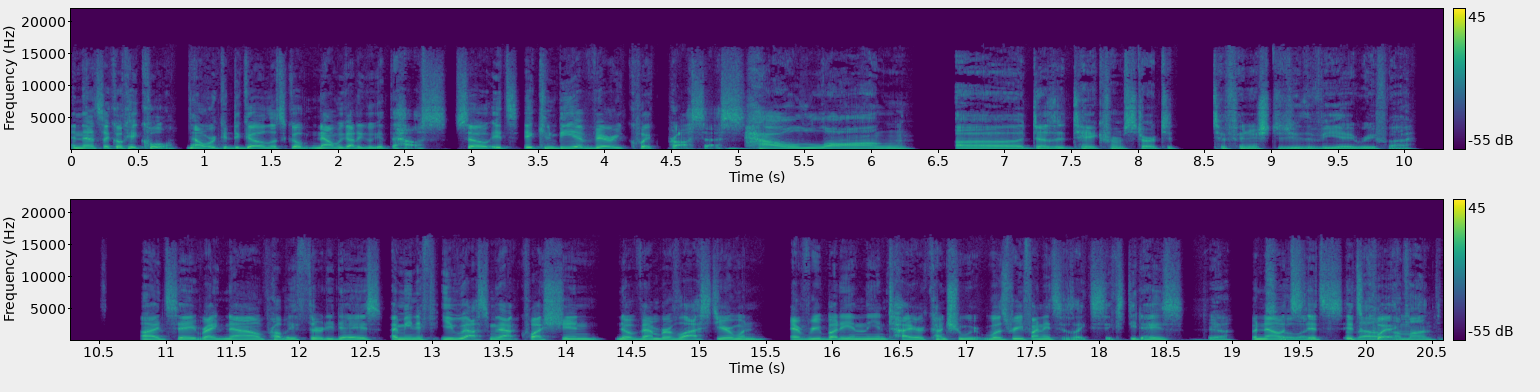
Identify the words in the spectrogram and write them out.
and then it's like, okay, cool. Now we're good to go. Let's go. Now we got to go get the house. So it's it can be a very quick process. How long uh, does it take from start to, to finish to do the VA refi? I'd say right now, probably 30 days. I mean, if you asked me that question November of last year when everybody in the entire country was refinanced, it was like 60 days. Yeah. But now So, it's like, it's it's quick. A month.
